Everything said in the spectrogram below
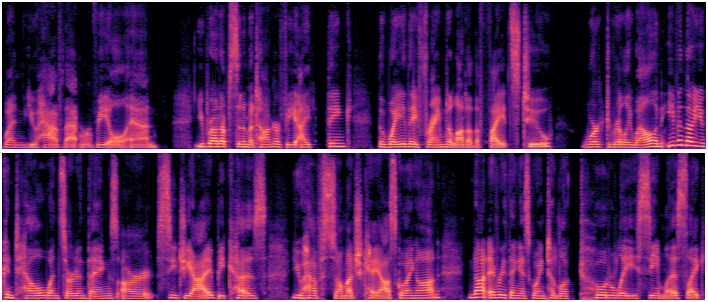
when you have that reveal. And you brought up cinematography. I think the way they framed a lot of the fights too worked really well and even though you can tell when certain things are cgi because you have so much chaos going on not everything is going to look totally seamless like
